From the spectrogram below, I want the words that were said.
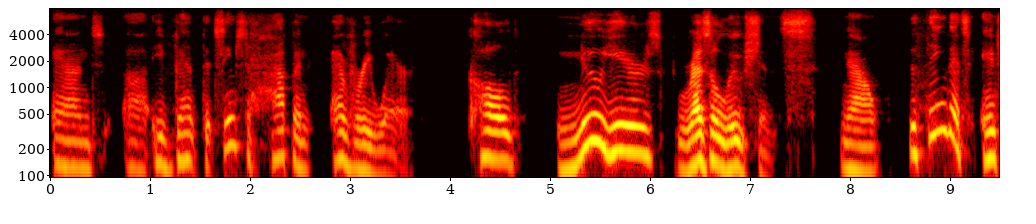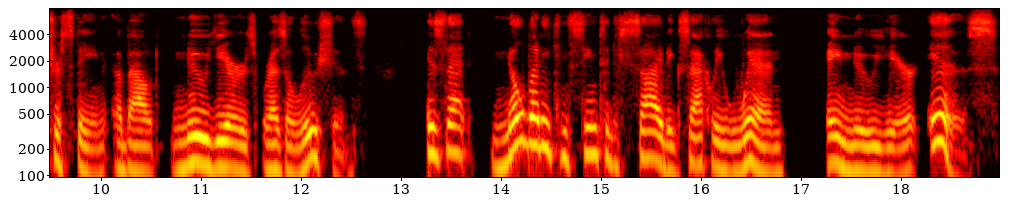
and uh, event that seems to happen everywhere called New Year's resolutions. Now, the thing that's interesting about New Year's resolutions is that nobody can seem to decide exactly when a new year is.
